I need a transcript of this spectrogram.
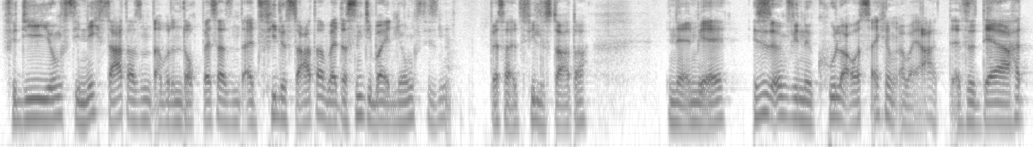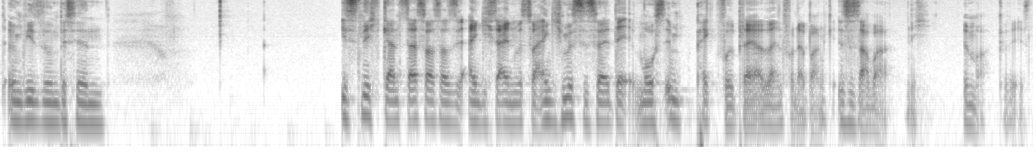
für die Jungs, die nicht Starter sind, aber dann doch besser sind als viele Starter, weil das sind die beiden Jungs, die sind besser als viele Starter in der NBA, ist es irgendwie eine coole Auszeichnung, aber ja, also der hat irgendwie so ein bisschen ist nicht ganz das, was er eigentlich sein müsste. Eigentlich müsste es der most impactful Player sein von der Bank. Ist es aber nicht immer gewesen.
